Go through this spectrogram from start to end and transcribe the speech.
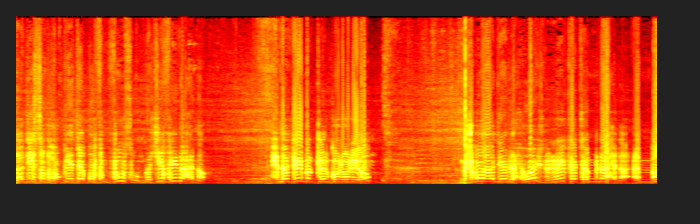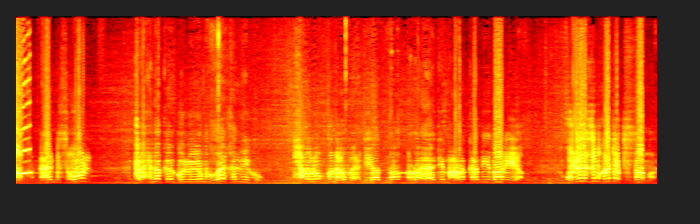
غادي يصبحوا كيطيقوا في نفوسهم. ماشي فينا حنا. حنا دائما كنقولوا لهم مجموعة ديال الحوايج اللي كتهمنا حنا. أما مع المسؤول فاحنا كنقولوا لهم الله يخليكم. حاولوا نقنعوا بعدياتنا راه هذه معركة نضالية. ولازم غادا تستمر.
